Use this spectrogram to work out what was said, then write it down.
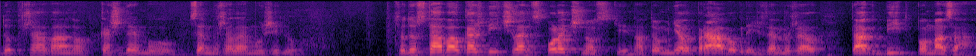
dopřáváno každému zemřelému židu. Co dostával každý člen společnosti, na to měl právo, když zemřel, tak být pomazán.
